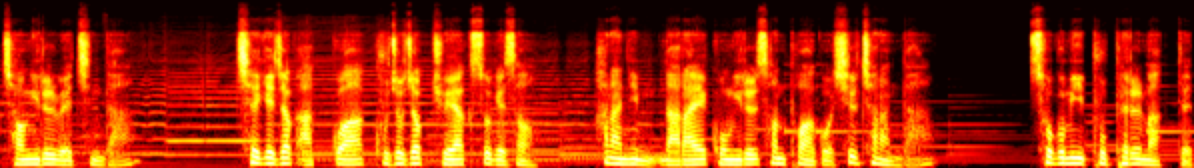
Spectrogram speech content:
정의를 외친다. 체계적 악과 구조적 죄악 속에서 하나님 나라의 공의를 선포하고 실천한다. 소금이 부패를 막듯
